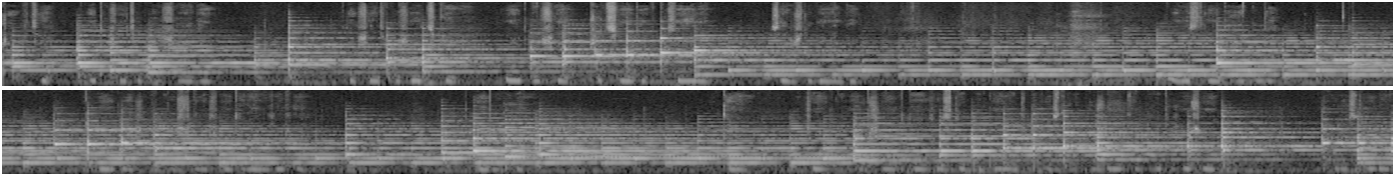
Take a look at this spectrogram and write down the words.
czerwca 2021 gdy ksiądz Różnicki modlił się przed sądem w Poznaniu. Zaresztowanego ministranta 2020 roku.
